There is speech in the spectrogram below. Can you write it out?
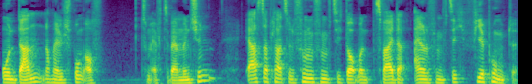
Und dann nochmal den Sprung auf zum FC Bayern München. Erster Platz mit 55, Dortmund zweiter 51, 4 Punkte.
